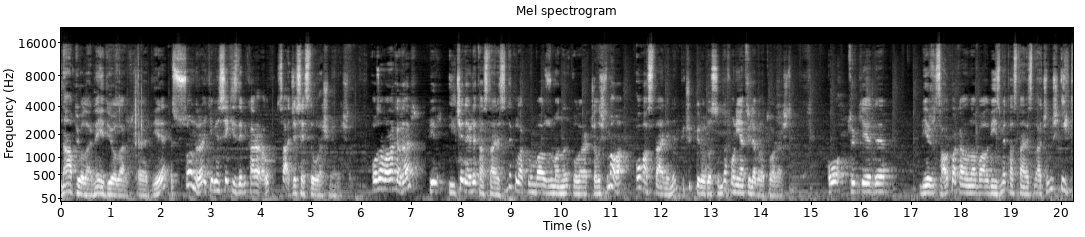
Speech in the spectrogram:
Ne yapıyorlar, ne ediyorlar e, diye. Sonra 2008'de bir karar alıp sadece sesle uğraşmaya başladım. O zamana kadar bir ilçe devlet hastanesinde kulak boğaz uzmanı olarak çalıştım ama o hastanenin küçük bir odasında foniyatri laboratuvarı açtım. O Türkiye'de bir Sağlık Bakanlığı'na bağlı bir hizmet hastanesinde açılmış ilk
